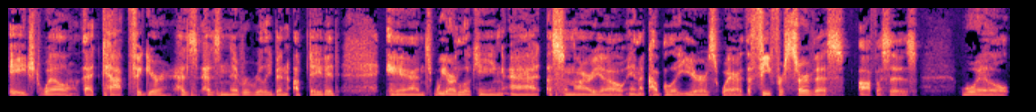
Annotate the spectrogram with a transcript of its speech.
aged well. That cap figure has, has never really been updated. And we are looking at a scenario in a couple of years where the fee for service offices will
